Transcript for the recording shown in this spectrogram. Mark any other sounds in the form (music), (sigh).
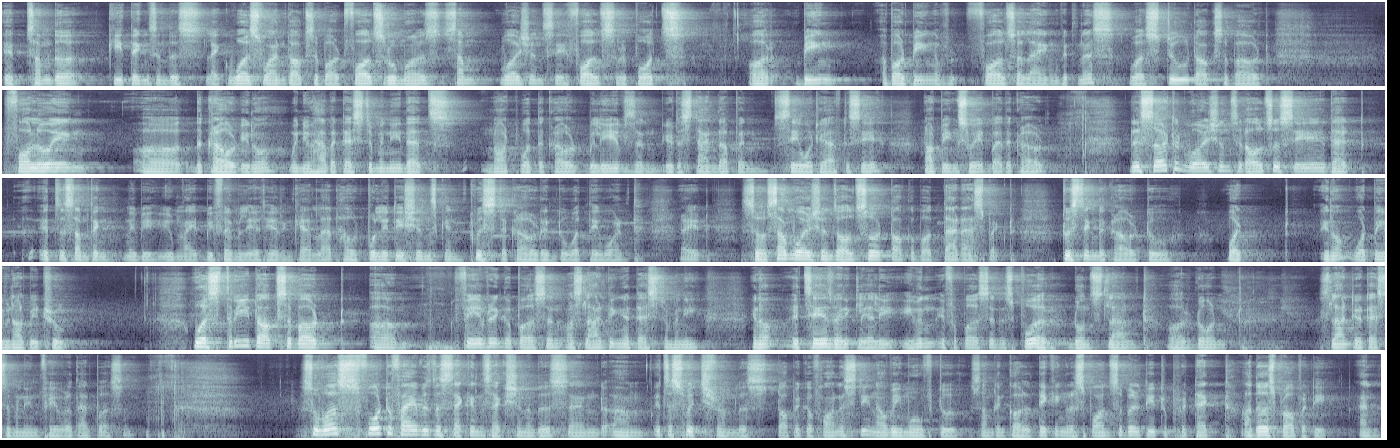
it, some of the key things in this, like verse 1 talks about false rumors, some versions say false reports, or being about being a false or lying witness. Verse 2 talks about following uh, the crowd, you know, when you have a testimony that's not what the crowd believes, and you to stand up and say what you have to say, not being swayed by the crowd. There's certain versions that also say that it's something maybe you might be familiar here in Kerala, how politicians can twist the crowd into what they want, right? So some versions also talk about that aspect, twisting the crowd to what, you know, what may not be true. Verse 3 talks about um, favoring a person or slanting a testimony. You know, it says very clearly, even if a person is poor, don't slant or don't slant your testimony in favor of that person. So, verse 4 to 5 is the second section of this, and um, it's a switch from this topic of honesty. Now we move to something called taking responsibility to protect others' property, and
